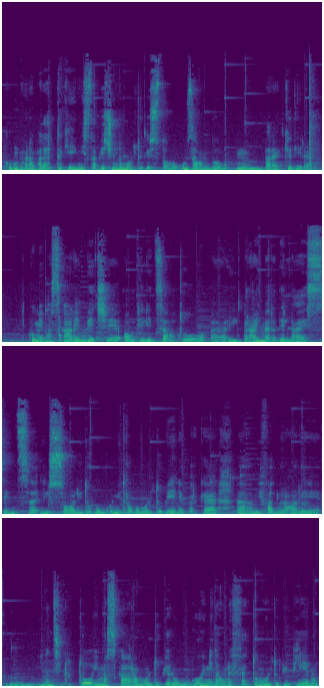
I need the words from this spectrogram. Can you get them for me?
Comunque è una palette che mi sta piacendo molto e che sto usando mm, parecchio direi come mascara invece ho utilizzato eh, il primer della Essence, il solito, con cui mi trovo molto bene perché eh, mi fa durare mh, innanzitutto il mascara molto più a lungo e mi dà un effetto molto più pieno,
